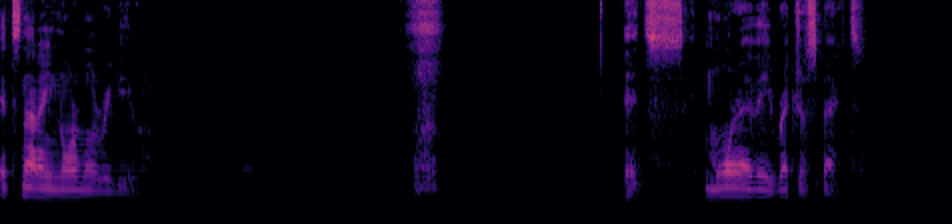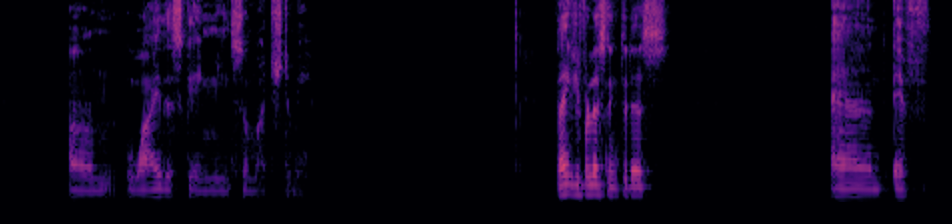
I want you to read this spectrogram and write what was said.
it's not a normal review. It's more of a retrospect on why this game means so much to me. Thank you for listening to this. And if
